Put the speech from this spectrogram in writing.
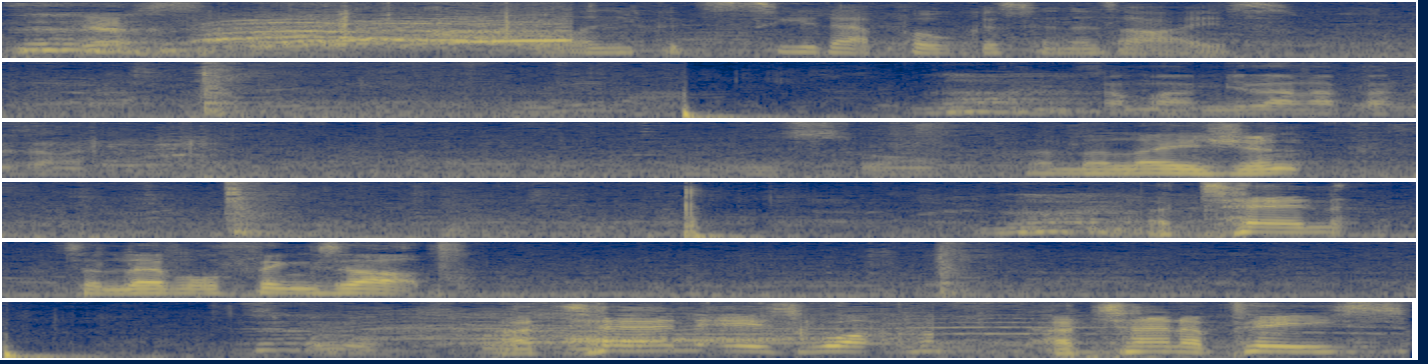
Yes. and you could see that focus in his eyes. Sama, Milan ke sana. The Malaysian. A 10 to level things up. A 10 is what a 10 apiece.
